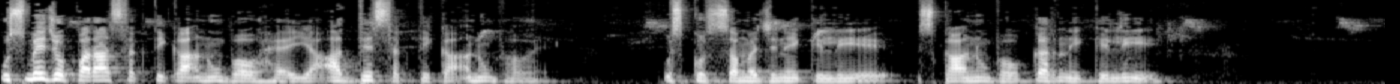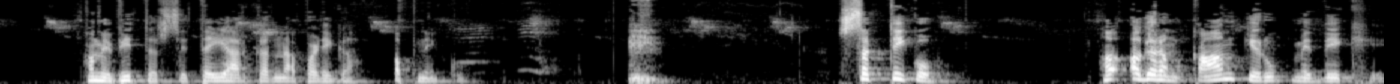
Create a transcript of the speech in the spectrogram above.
उसमें जो पराशक्ति का अनुभव है या आध्य शक्ति का अनुभव है, उसको समझने के लिए, उसका अनुभव करने के लिए हमें भीतर से तैयार करना पड़ेगा अपने को। शक्ति को अगर हम काम के रूप में देखें,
